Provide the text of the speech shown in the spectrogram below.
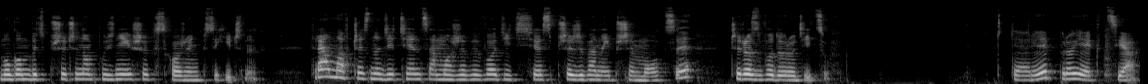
mogą być przyczyną późniejszych schorzeń psychicznych. Trauma wczesnodziecięca może wywodzić się z przeżywanej przemocy czy rozwodu rodziców. 4. Projekcja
